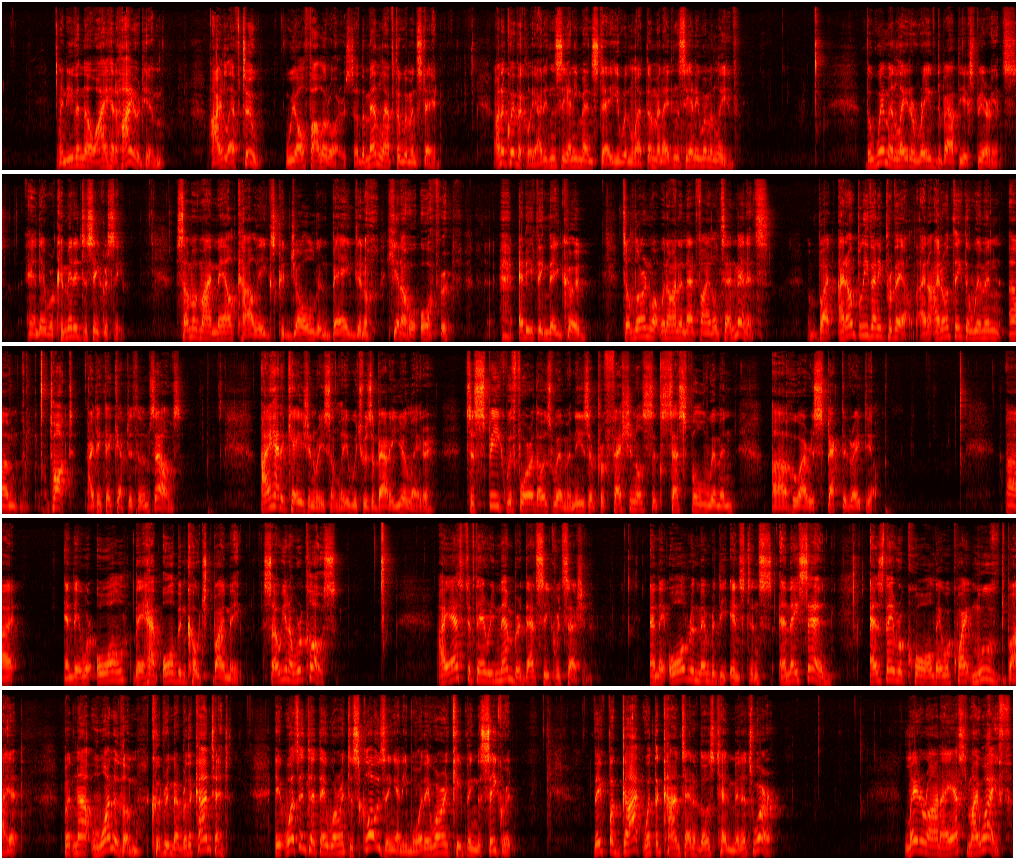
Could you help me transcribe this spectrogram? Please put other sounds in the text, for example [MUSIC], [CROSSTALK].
And even though I had hired him, I left too. We all followed orders. So the men left, the women stayed. Unequivocally, I didn't see any men stay, he wouldn't let them, and I didn't see any women leave. The women later raved about the experience, and they were committed to secrecy. Some of my male colleagues cajoled and begged and, [LAUGHS] you know, offered [LAUGHS] anything they could to learn what went on in that final 10 minutes. But I don't believe any prevailed. I don't, I don't think the women um, talked. I think they kept it to themselves. I had occasion recently, which was about a year later, to speak with four of those women. These are professional, successful women uh, who I respect a great deal. Uh, and they were all, they have all been coached by me. So, you know, we're close. I asked if they remembered that secret session and they all remembered the instance, and they said, as they recall, they were quite moved by it, but not one of them could remember the content. It wasn't that they weren't disclosing anymore, they weren't keeping the secret. They forgot what the content of those 10 minutes were. Later on, I asked my wife,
